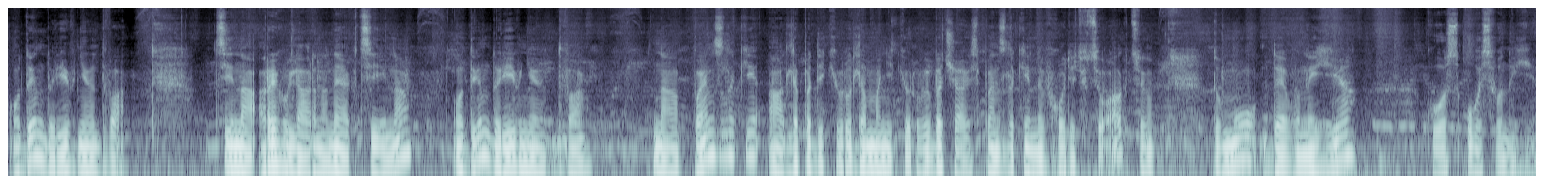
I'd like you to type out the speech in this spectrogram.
1 дорівнює 2. Ціна регулярна, не акційна. 1 дорівнює 2. На пензлики, а для педикюру, для манікюру, вибачаюсь, пензлики не входять в цю акцію. Тому де вони є? Кос, ось вони є.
